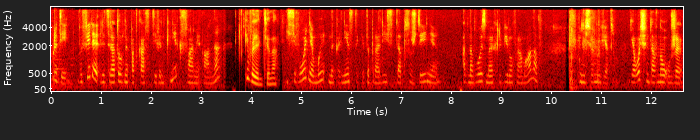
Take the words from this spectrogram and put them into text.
Добрый день! В эфире литературный подкаст «Стивен книг». С вами Анна и Валентина. И сегодня мы наконец-таки добрались до обсуждения одного из моих любимых романов «Унесенный ветром». Я очень давно уже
